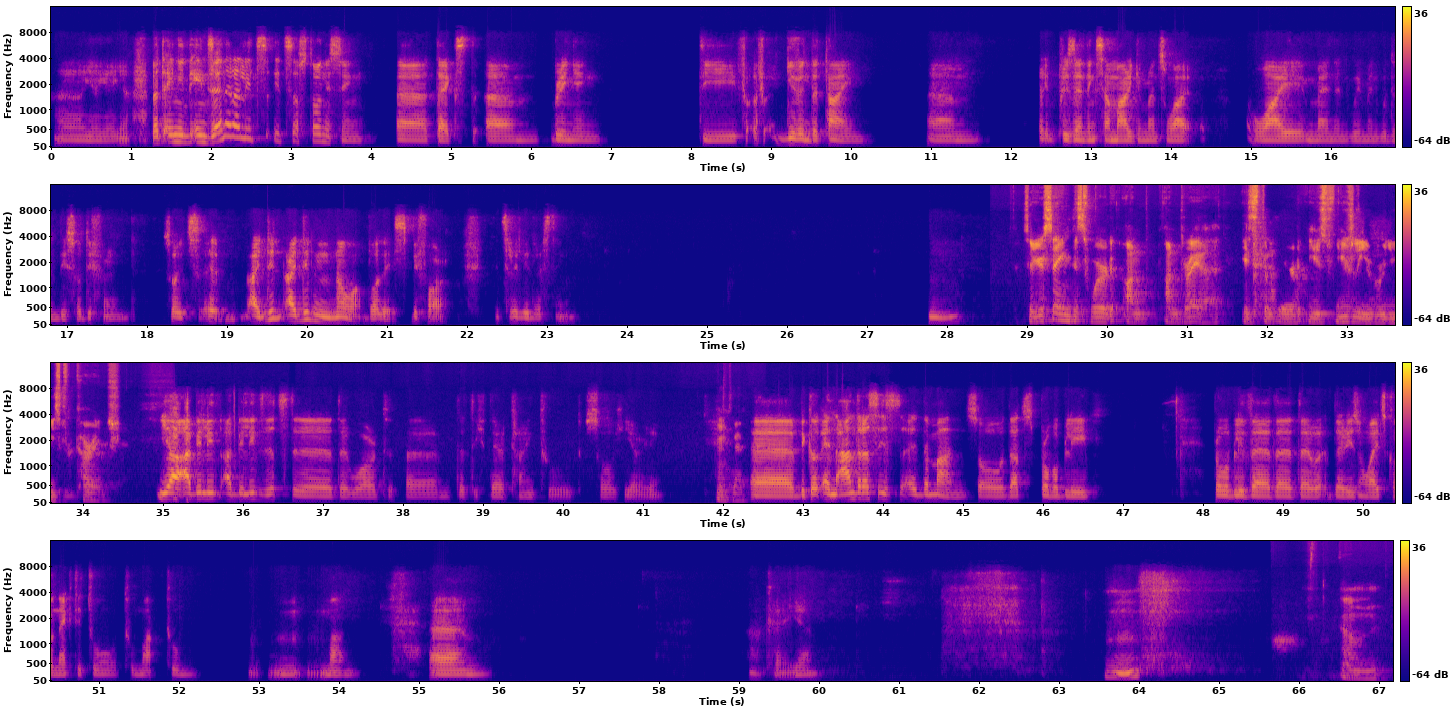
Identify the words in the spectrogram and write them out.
Uh, yeah, yeah, yeah. But in in general, it's it's astonishing uh, text um, bringing the given the time um, presenting some arguments why why men and women wouldn't be so different. So it's uh, I did I didn't know about this before. It's really interesting. Mm. So you're saying this word andreia is the word used usually used for courage. Yeah, I believe I believe that's the the word um, that they're trying to, to show here. Yeah. Okay. Uh, because and Andras is uh, the man, so that's probably probably the, the the the reason why it's connected to to ma, to man. Um, okay, yeah. Hmm. Um,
